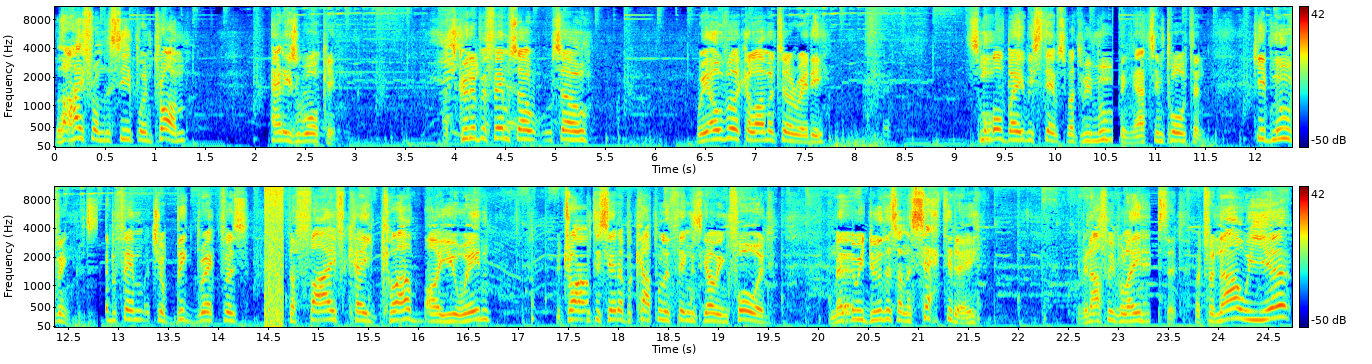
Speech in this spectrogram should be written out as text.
live from the Sea Point Prom, and he's walking. That's Good Hope FM. So so we're over a kilometer already. Small baby steps, but we're moving. That's important. Keep moving. FM, it's your big breakfast. The 5K club. Are you in? We're trying to set up a couple of things going forward. Maybe we do this on a Saturday if enough people are interested. But for now, we're here.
